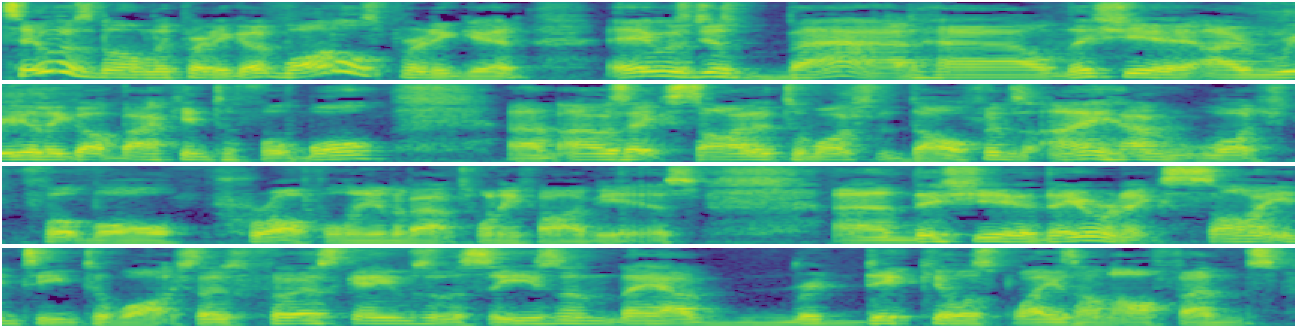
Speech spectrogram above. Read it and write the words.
Tua's normally pretty good. Waddle's pretty good. It was just bad how this year I really got back into football. Um, I was excited to watch the Dolphins. I haven't watched football properly in about 25 years, and this year they were an exciting team to watch. Those first games of the season, they had ridiculous plays on offense.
